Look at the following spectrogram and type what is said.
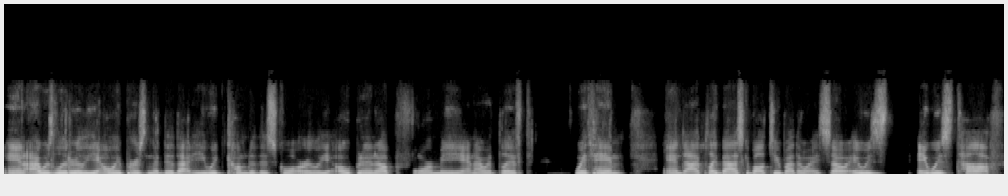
And I was literally the only person that did that. He would come to the school early, open it up for me, and I would lift with him. And I played basketball too, by the way. So it was it was tough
